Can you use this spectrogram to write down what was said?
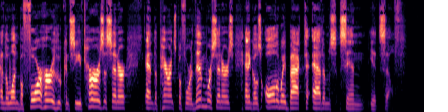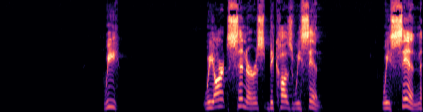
and the one before her who conceived her is a sinner, and the parents before them were sinners, and it goes all the way back to Adam's sin itself. We, we aren't sinners because we sin. We sin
